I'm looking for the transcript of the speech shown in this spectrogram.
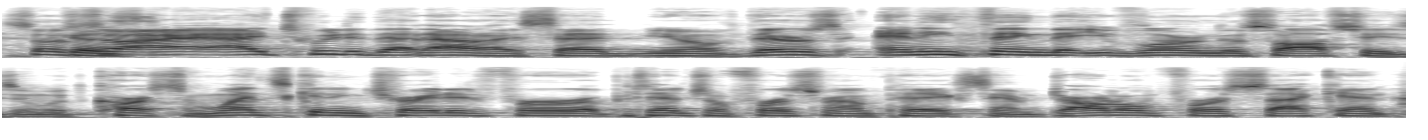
So, so I, I tweeted that out. I said, you know, if there's anything that you've learned this offseason with Carson Wentz getting traded for a potential first round pick, Sam Darnold for a second,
